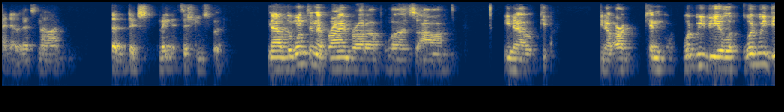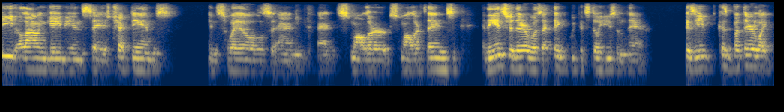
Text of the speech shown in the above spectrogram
I know that's not the, the maintenance issues, but Now, the one thing that Brian brought up was, um, you know, you know, are, can, would we be, would we be allowing Gabions, say, as check dams in swales and, and smaller, smaller things? And the answer there was, I think we could still use them there. Cause he, cause, but they're like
